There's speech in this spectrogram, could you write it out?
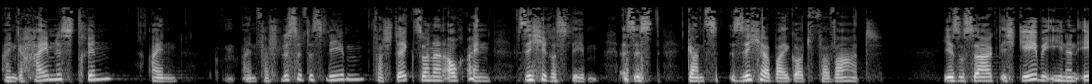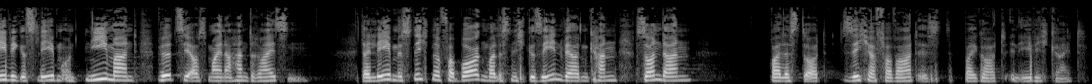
ein Geheimnis drin, ein, ein verschlüsseltes Leben versteckt, sondern auch ein sicheres Leben. Es ist ganz sicher bei Gott verwahrt. Jesus sagt, ich gebe ihnen ewiges Leben und niemand wird sie aus meiner Hand reißen. Dein Leben ist nicht nur verborgen, weil es nicht gesehen werden kann, sondern weil es dort sicher verwahrt ist bei Gott in Ewigkeit.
